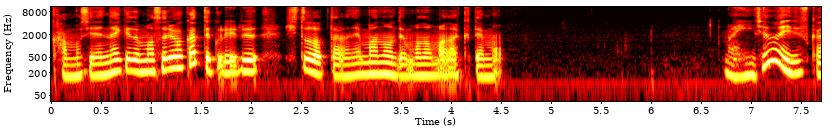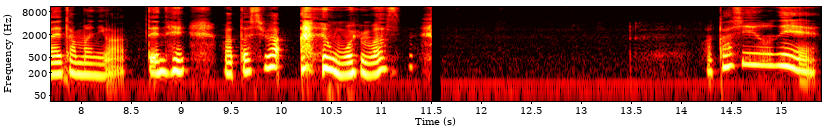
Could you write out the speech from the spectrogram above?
かもしれないけどまあそれ分かってくれる人だったらねまあ飲んでも飲まなくても。まあいいんじゃないですかねたまには。ってね 私は 思います。私のね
